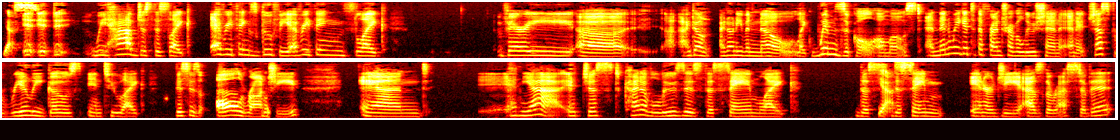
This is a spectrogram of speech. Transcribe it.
yes It, it, it we have just this like everything's goofy, everything's like very uh I- don't I don't even know, like whimsical almost. And then we get to the French Revolution and it just really goes into like this is all raunchy and and yeah, it just kind of loses the same like the s- the same energy as the rest of it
